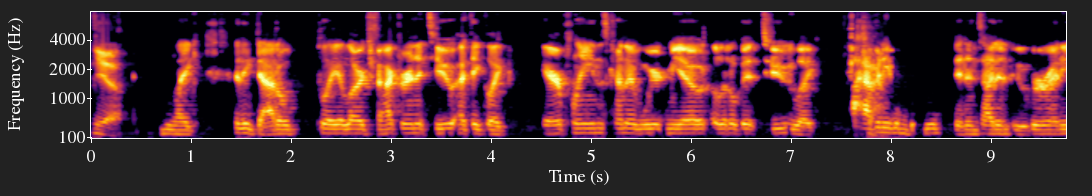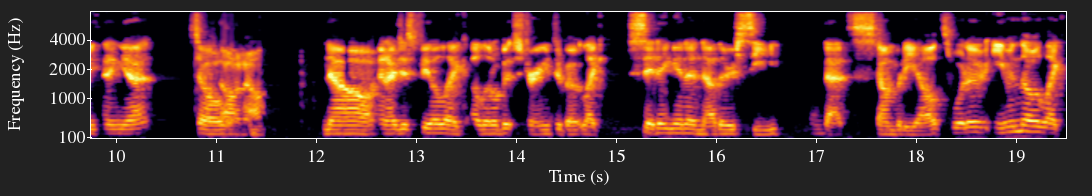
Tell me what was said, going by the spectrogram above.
Yeah, like I think that'll play a large factor in it too. I think like airplanes kind of weird me out a little bit too. Like I haven't even been inside an Uber or anything yet. So oh, no. No, and I just feel like a little bit strange about like sitting in another seat that somebody else would have, even though like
